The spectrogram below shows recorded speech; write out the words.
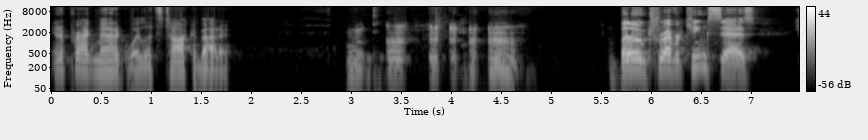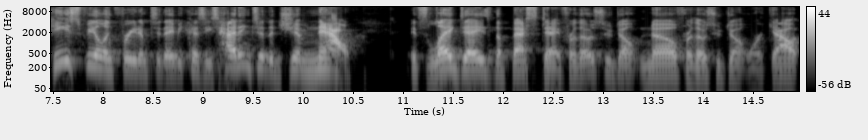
in a pragmatic way? Let's talk about it. Boom. Trevor King says he's feeling freedom today because he's heading to the gym now. It's leg day is the best day. For those who don't know, for those who don't work out,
